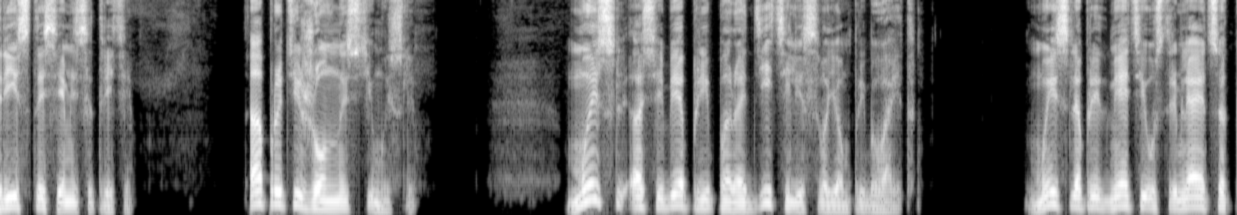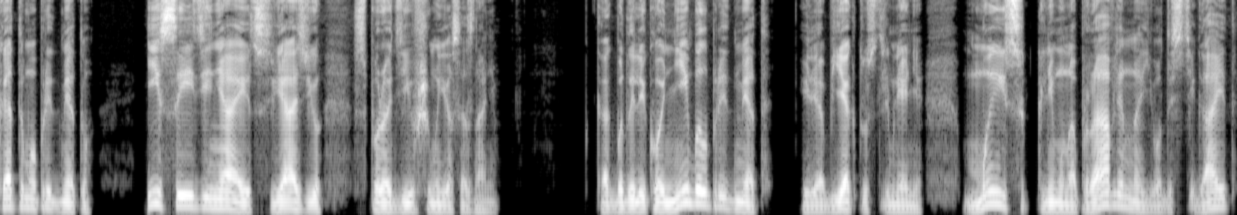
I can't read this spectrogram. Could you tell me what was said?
373. О протяженности мысли. Мысль о себе при породителе своем пребывает. Мысль о предмете устремляется к этому предмету и соединяет связью с породившим ее сознанием. Как бы далеко ни был предмет или объект устремления, мысль к нему направленно его достигает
